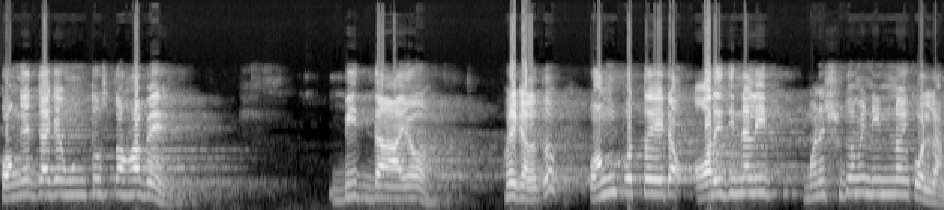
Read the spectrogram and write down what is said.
কঙের জায়গায় উন্তস্ত হবে। বিদ্যায়, হয়ে গেল তো? কং প্রত্যয় এটা অরিজিনালি মানে শুধু আমি নির্ণয় করলাম।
